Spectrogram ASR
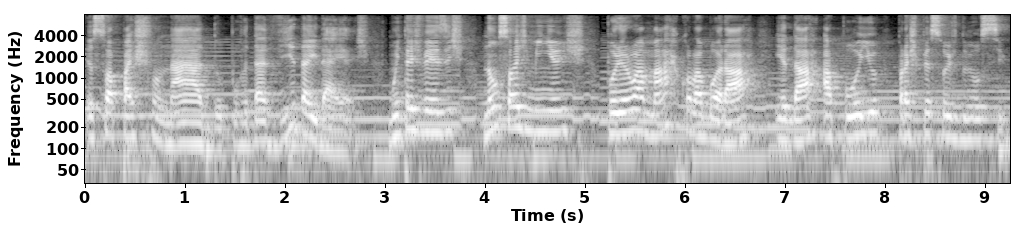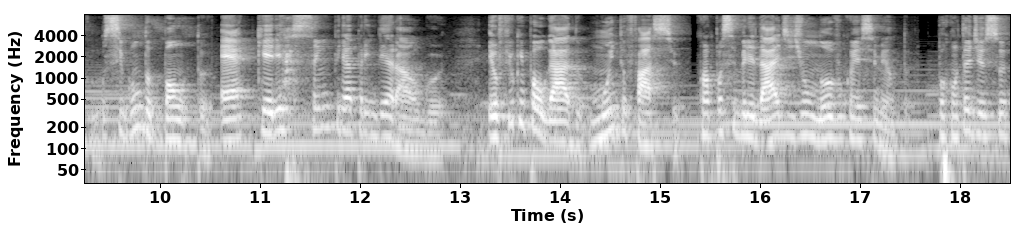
eu sou apaixonado por dar vida a ideias. Muitas vezes, não só as minhas, por eu amar colaborar e dar apoio para as pessoas do meu ciclo. O segundo ponto é querer sempre aprender algo. Eu fico empolgado muito fácil com a possibilidade de um novo conhecimento. Por conta disso,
